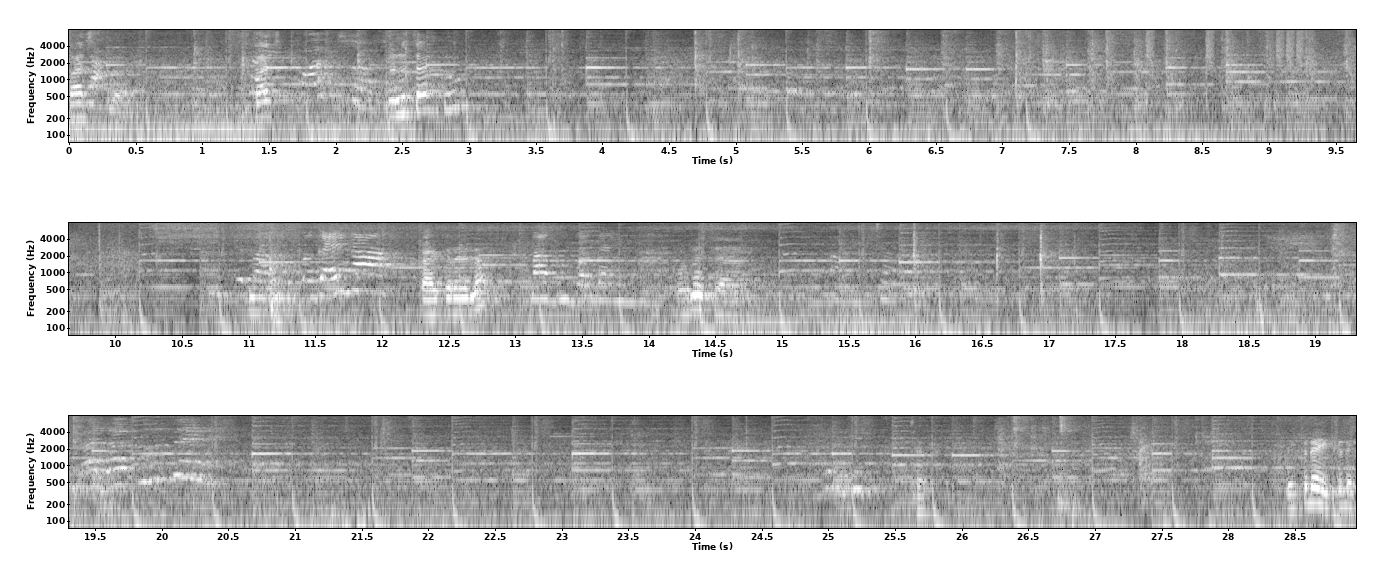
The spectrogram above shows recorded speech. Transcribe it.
फर्स्ट फ्लोर तू. काय करायला? इकडे इकडे.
